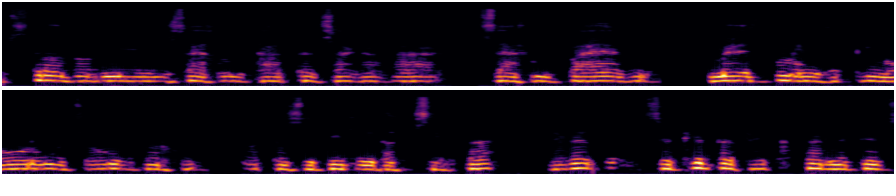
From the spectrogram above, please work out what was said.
Австрали орны сайхан таатай цагаагаар сайхан байгаль Мельбурн хотын өөрөмж өнгө дөрхөд одоо сэтгэлийг татсан та. Тэгээд сэтгэлдээ тэгтгээр мэдээж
